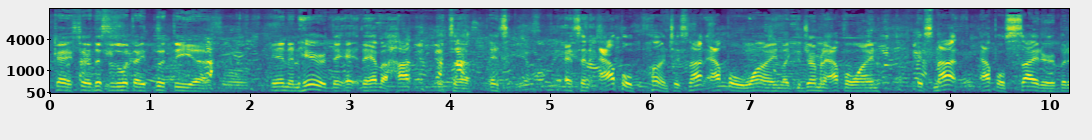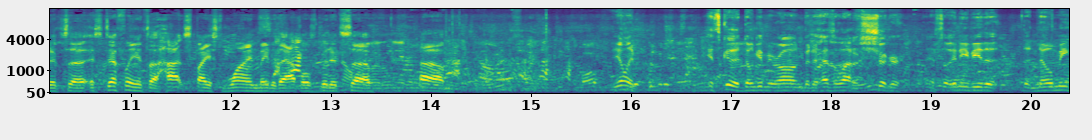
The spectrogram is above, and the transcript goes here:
Okay, so this is what they put the uh, in, and here they, they have a hot. It's a it's it's an apple punch. It's not apple wine like the German apple wine. It's not apple cider, but it's a it's definitely it's a hot spiced wine made with apples. But it's uh, um, the only it's good. Don't get me wrong, but it has a lot of sugar. And so any of you that, that know me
